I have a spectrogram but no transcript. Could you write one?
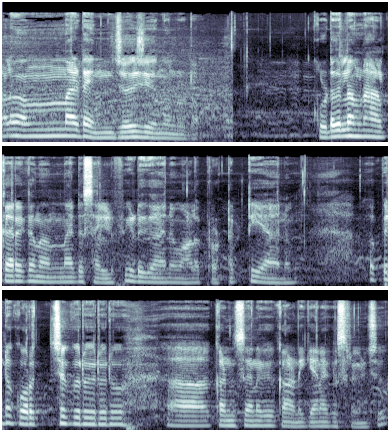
ആൾ നന്നായിട്ട് എൻജോയ് ചെയ്യുന്നുണ്ട് കേട്ടോ. കൂടുതൽ നമ്മുടെ ആൾക്കാരൊക്കെ നന്നായിട്ട് സെൽഫി എടുക്കാനും ആളെ പ്രൊട്ടക്റ്റ് ചെയ്യാനും പിന്നെ കുറച്ചൊക്കെ ഒരു ഒരു- കൺസേണൊക്കെ കാണിക്കാനൊക്കെ ശ്രമിച്ചു.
